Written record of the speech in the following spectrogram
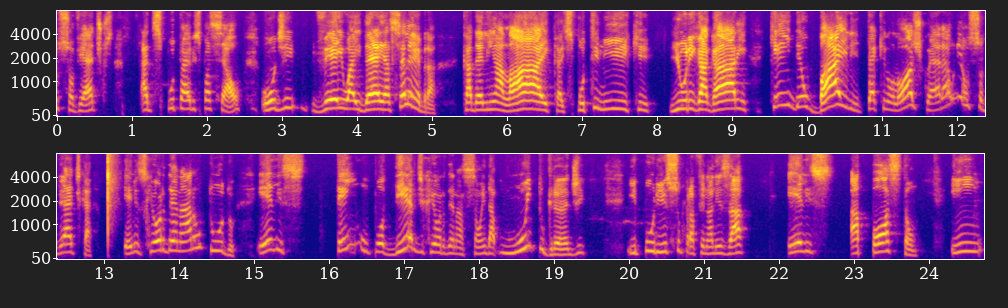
os soviéticos? A disputa aeroespacial, onde veio a ideia, você lembra? Cadelinha Laica, Sputnik, Yuri Gagarin. Quem deu baile tecnológico era a União Soviética. Eles reordenaram tudo. Eles têm um poder de reordenação ainda muito grande e por isso, para finalizar, eles apostam em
